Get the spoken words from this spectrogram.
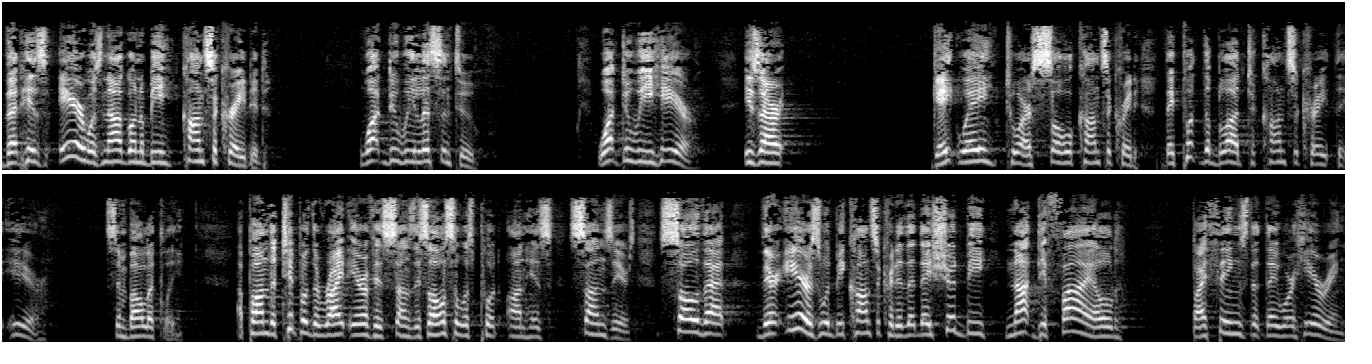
that his ear was now going to be consecrated. What do we listen to? What do we hear? Is our gateway to our soul consecrated? They put the blood to consecrate the ear, symbolically. Upon the tip of the right ear of his sons, this also was put on his sons' ears, so that their ears would be consecrated, that they should be not defiled by things that they were hearing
